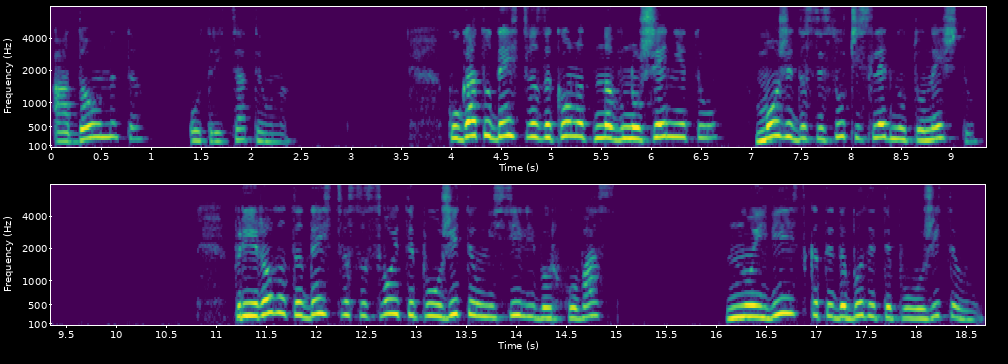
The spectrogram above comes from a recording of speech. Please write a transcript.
а долната – отрицателна. Когато действа законът на вношението, може да се случи следното нещо. Природата действа със своите положителни сили върху вас, но и вие искате да бъдете положителни.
